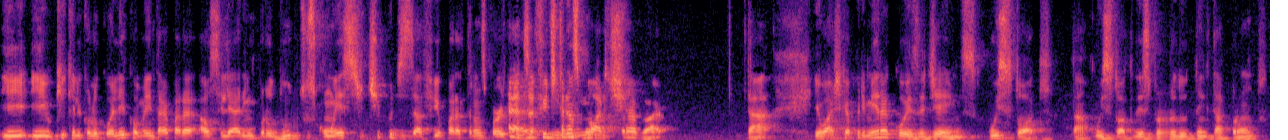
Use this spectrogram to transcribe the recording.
E, e, o que, que ele colocou ali? Comentar para auxiliar em produtos com este tipo de desafio para transportar. É, desafio de transporte. Travar. Tá. Eu acho que a primeira coisa, James, o estoque, tá? O estoque desse produto tem que estar pronto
